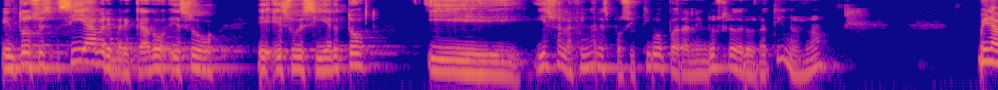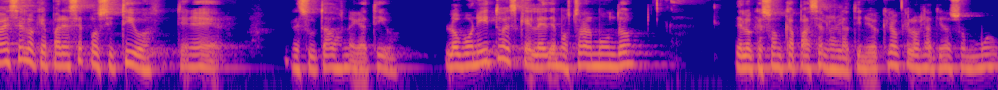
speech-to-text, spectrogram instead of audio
Entonces, sí abre mercado, eso, eh, eso es cierto. Y eso a la final es positivo para la industria de los latinos, ¿no? Mira, a veces lo que parece positivo tiene resultados negativos. Lo bonito es que le demostró al mundo de lo que son capaces los latinos. Yo creo que los latinos son muy,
